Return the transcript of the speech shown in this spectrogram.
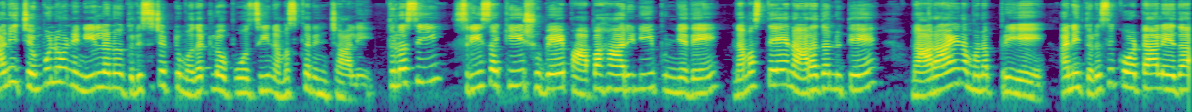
అని చెంబులోని నీళ్ళను తులసి చెట్టు మొదట్లో పోసి నమస్కరించాలి. తులసి శ్రీసఖి శుభే పాపహారిణి పుణ్యదే నమస్తే నారదనుతే నారాయణ మనప్రియే అని తులసి కోట లేదా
